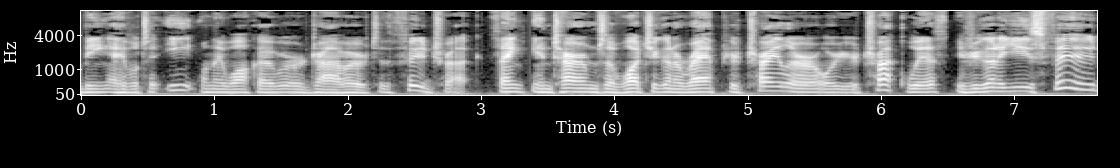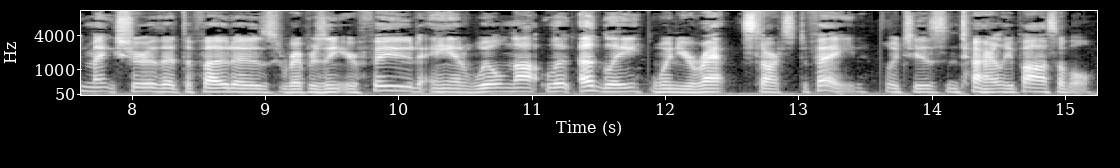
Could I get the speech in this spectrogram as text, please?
being able to eat when they walk over or drive over to the food truck. Think in terms of what you're going to wrap your trailer or your truck with. If you're going to use food, make sure that the photos represent your food and will not look ugly when your wrap starts to fade, which is entirely possible.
